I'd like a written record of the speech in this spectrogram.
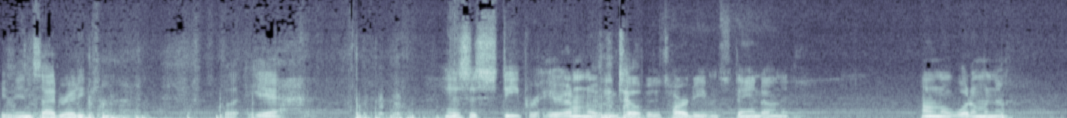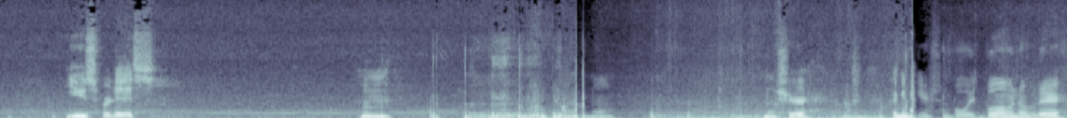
getting the inside ready or something. But yeah. Yeah, this is steep right here. I don't know if you can tell, but it's hard to even stand on it. I don't know what I'm gonna use for this. Hmm. I don't know. I'm not sure. I can hear some boys blowing over there.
